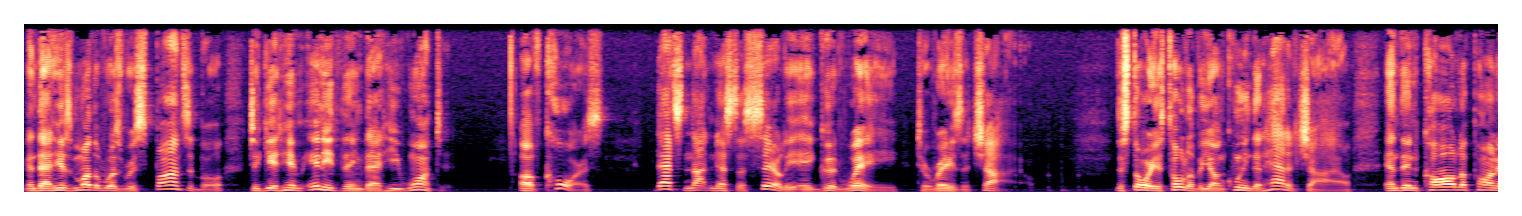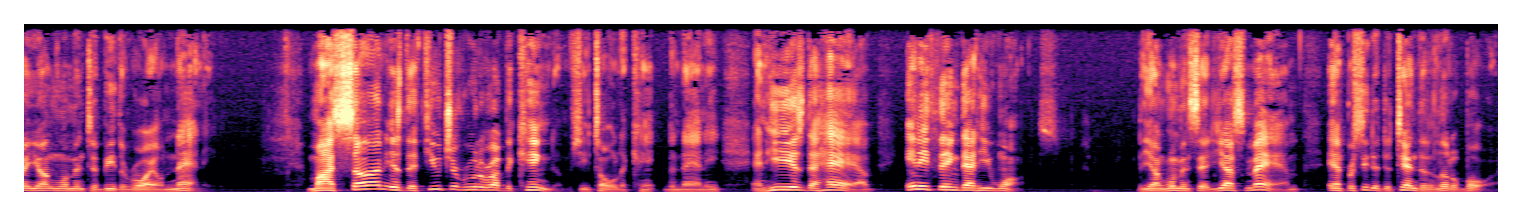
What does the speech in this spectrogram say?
and that his mother was responsible to get him anything that he wanted. Of course, that's not necessarily a good way to raise a child. The story is told of a young queen that had a child and then called upon a young woman to be the royal nanny. My son is the future ruler of the kingdom, she told the, king, the nanny, and he is to have anything that he wants. The young woman said, Yes, ma'am, and proceeded to tend to the little boy.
